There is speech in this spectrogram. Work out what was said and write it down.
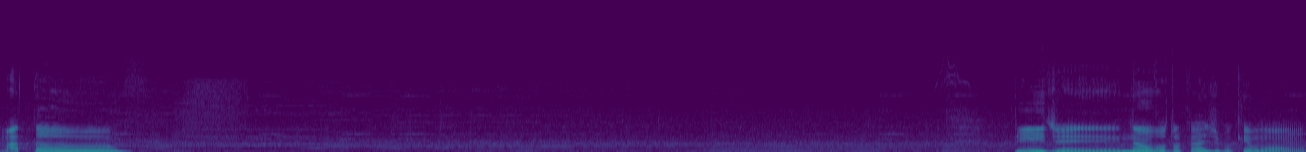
Matou! PJ, não vou trocar de Pokémon.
